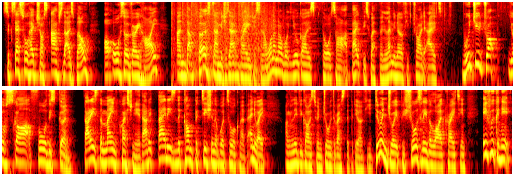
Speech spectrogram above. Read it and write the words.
successful headshots after that as well are also very high and that burst damage is outrageous and I want to know what your guys thoughts are about this weapon. Let me know if you've tried it out. Would you drop your SCAR for this gun? That is the main question here. That is, that is the competition that we're talking about. But anyway, I'm to leave you guys to enjoy the rest of the video. If you do enjoy it, be sure to leave a like rating. If we can hit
